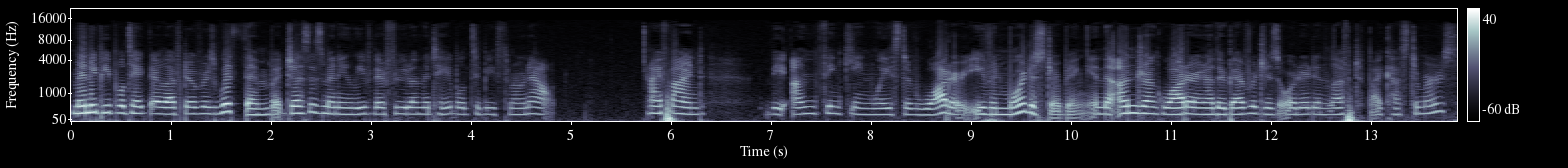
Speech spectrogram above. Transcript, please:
Many people take their leftovers with them, but just as many leave their food on the table to be thrown out. I find the unthinking waste of water even more disturbing in the undrunk water and other beverages ordered and left by customers,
